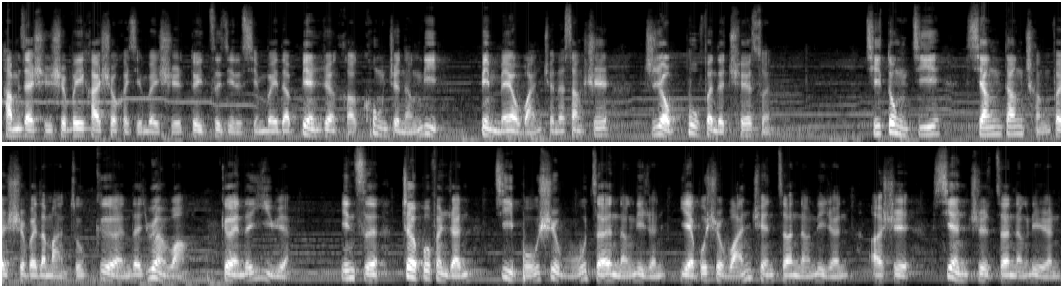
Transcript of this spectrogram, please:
他们在实施危害社会行为时，对自己的行为的辨认和控制能力，并没有完全的丧失，只有部分的缺损。其动机相当成分是为了满足个人的愿望、个人的意愿。因此，这部分人既不是无责任能力人，也不是完全责任能力人，而是限制责任能力人。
